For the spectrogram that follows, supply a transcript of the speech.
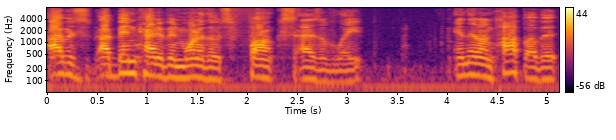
I was I've been kind of in one of those funks as of late. And then on top of it,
